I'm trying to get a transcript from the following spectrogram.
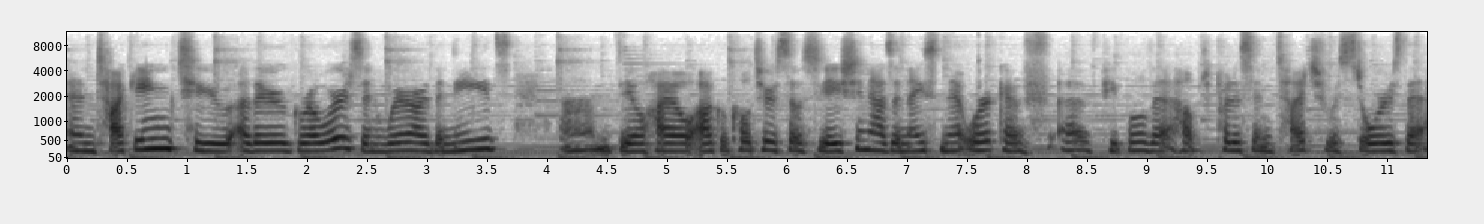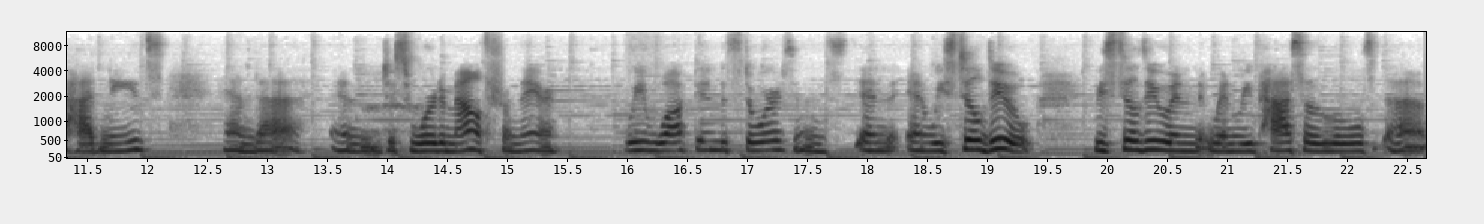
and talking to other growers and where are the needs. Um, the Ohio Aquaculture Association has a nice network of, of people that helped put us in touch with stores that had needs and, uh, and just word of mouth from there. We walked into stores and, and, and we still do. We still do when, when we pass a little uh,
